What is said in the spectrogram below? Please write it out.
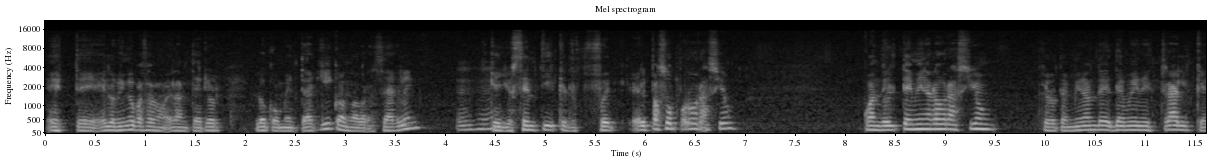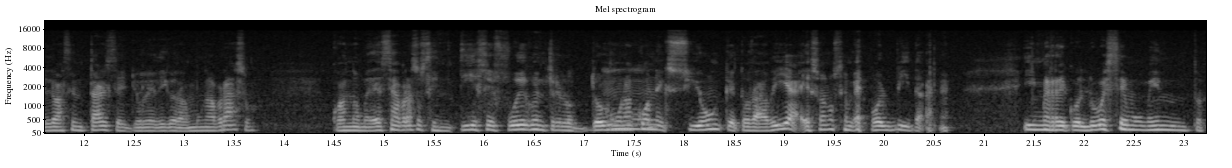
Este, el domingo pasado, el anterior, lo comenté aquí cuando abracé a Glenn. Que yo sentí que fue, él pasó por oración. Cuando él termina la oración, que lo terminan de, de ministrar, que él va a sentarse, yo le digo, dame un abrazo cuando me dé ese abrazo sentí ese fuego entre los dos, una conexión que todavía eso no se me va a olvidar. Y me recordó ese momento.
